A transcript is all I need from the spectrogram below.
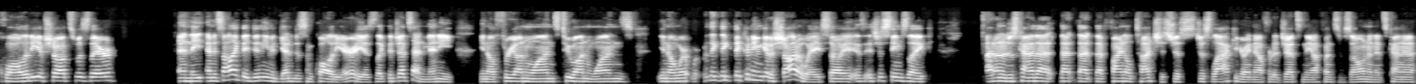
quality of shots was there. And they and it's not like they didn't even get into some quality areas. Like the Jets had many, you know, three on ones, two on ones, you know, where, where they, they, they couldn't even get a shot away. So it, it just seems like, I don't know, just kind of that that that that final touch is just just lacking right now for the Jets in the offensive zone, and it's kind of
